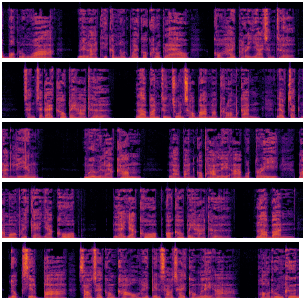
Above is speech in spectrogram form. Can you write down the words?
บบอกลุงว่า เวลาที่กำหนดไว้ก็ครบแล้ว ขอให้ภรรยาฉันเถอะฉันจะได้เข้าไปหาเธอ ลาบันจึงชวนชาวบ้านมาพร้อมกัน แล้วจัดงานเลี้ยง เมื่อเวลาค่ำลาบันก็พาเลอาบุตรีมามอบให้แก่ยาโคบ และยาโคบก็เข้าไปหาเธอ ลาบัน ยกซิลปาสาวใช้ของเขาให้เป็นสาวใช้ของเลอา พอรุ่งขึ้น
